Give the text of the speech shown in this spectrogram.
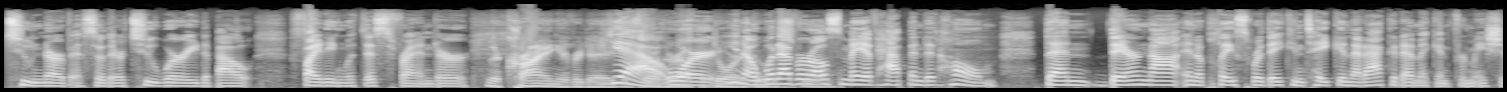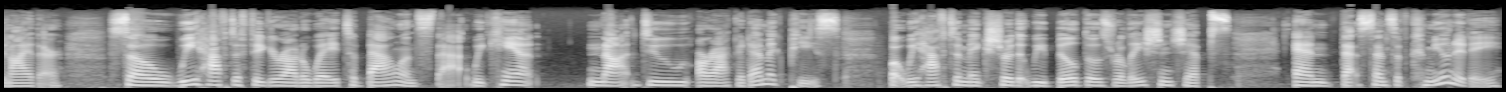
too nervous or they're too worried about fighting with this friend or They're crying every day. yeah, before they're out or you know whatever else may have happened at home, then they're not in a place where they can take in that academic information either. So we have to figure out a way to balance that. We can't not do our academic piece, but we have to make sure that we build those relationships and that sense of community.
